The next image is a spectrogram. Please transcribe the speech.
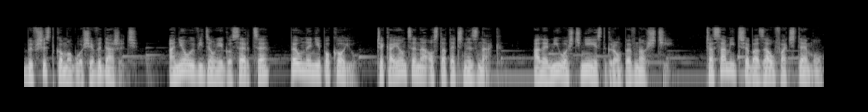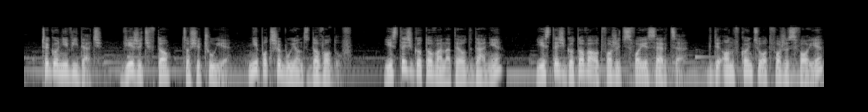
by wszystko mogło się wydarzyć. Anioły widzą jego serce, pełne niepokoju, czekające na ostateczny znak. Ale miłość nie jest grą pewności. Czasami trzeba zaufać temu, czego nie widać, wierzyć w to, co się czuje, nie potrzebując dowodów. Jesteś gotowa na te oddanie? Jesteś gotowa otworzyć swoje serce, gdy on w końcu otworzy swoje?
